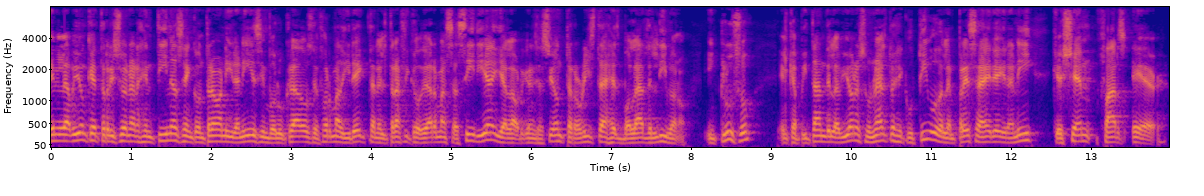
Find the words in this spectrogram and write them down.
En el avión que aterrizó en Argentina se encontraban iraníes involucrados de forma directa en el tráfico de armas a Siria y a la organización terrorista Hezbollah del Líbano. Incluso, el capitán del avión es un alto ejecutivo de la empresa aérea iraní Keshem Fars Air.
